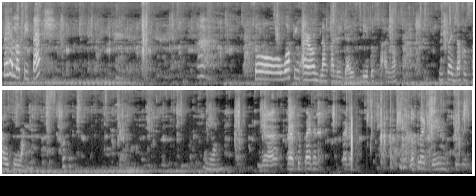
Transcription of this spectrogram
say hello, tita. So, walking around lang kami guys dito sa ano, inside the society lang. Ayan. Yeah, try to pedal. pedal. Not like this.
